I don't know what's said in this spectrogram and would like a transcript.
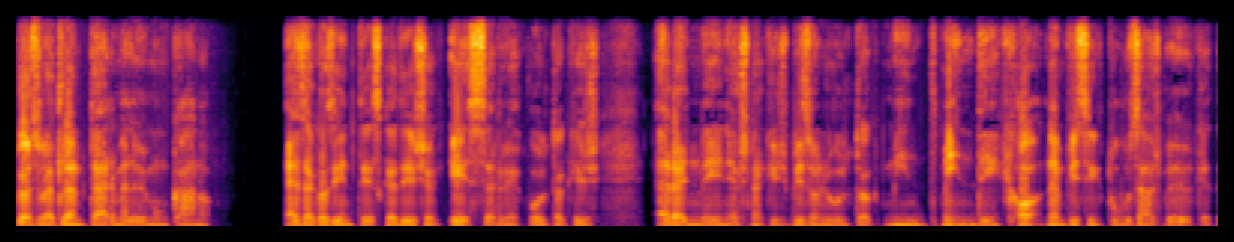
közvetlen termelőmunkának. Ezek az intézkedések észszerűek voltak, és eredményesnek is bizonyultak, mint mindig, ha nem viszik túlzásba őket.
